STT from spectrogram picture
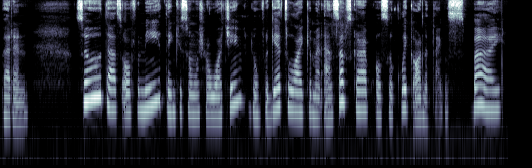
button. So that's all for me. Thank you so much for watching. Don't forget to like comment and subscribe. Also click on the thanks. Bye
